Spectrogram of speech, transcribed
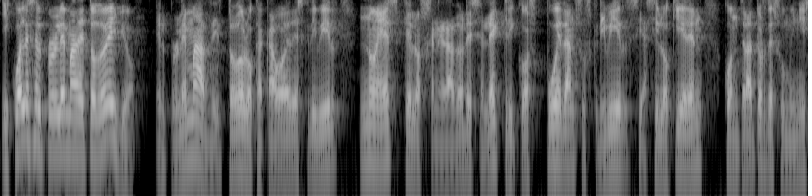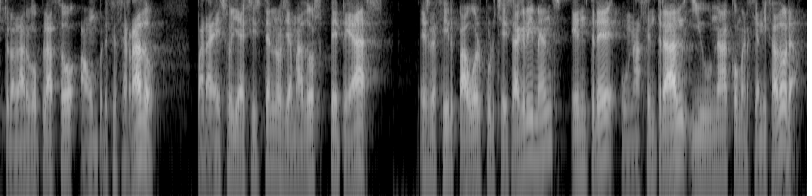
¿Y cuál es el problema de todo ello? El problema de todo lo que acabo de describir no es que los generadores eléctricos puedan suscribir, si así lo quieren, contratos de suministro a largo plazo a un precio cerrado. Para eso ya existen los llamados PPAs, es decir, Power Purchase Agreements, entre una central y una comercializadora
